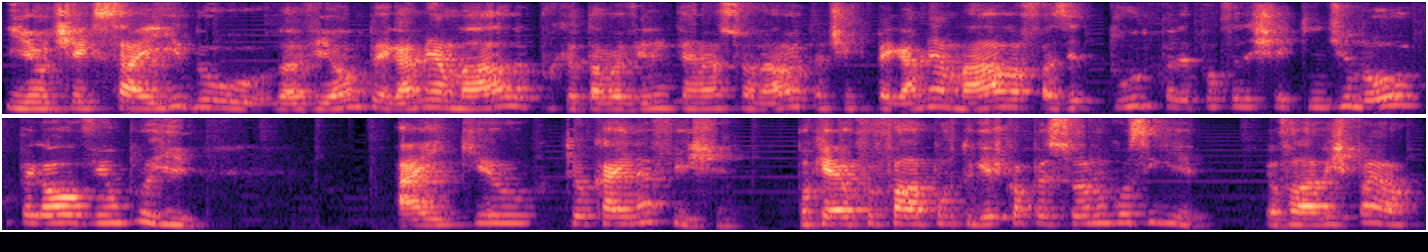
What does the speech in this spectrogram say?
e eu tinha que sair do, do avião, pegar minha mala, porque eu estava vindo internacional, então tinha que pegar minha mala, fazer tudo para depois fazer check-in de novo, pegar o avião para o Rio. Aí que eu, que eu caí na ficha. Porque aí eu fui falar português com a pessoa, eu não conseguia. Eu falava espanhol.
